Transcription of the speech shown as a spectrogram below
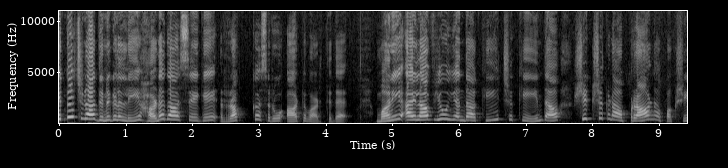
ಇತ್ತೀಚಿನ ದಿನಗಳಲ್ಲಿ ಹಣದಾಸೆಗೆ ರಕ್ಕಸರು ಆಟವಾಡ್ತಿದೆ. ಮನಿ ಐ ಲವ್ ಯು ಎಂದ ಕೀಚಕಿಯಿಂದ ಶಿಕ್ಷಕನ ಪ್ರಾಣ ಪಕ್ಷಿ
